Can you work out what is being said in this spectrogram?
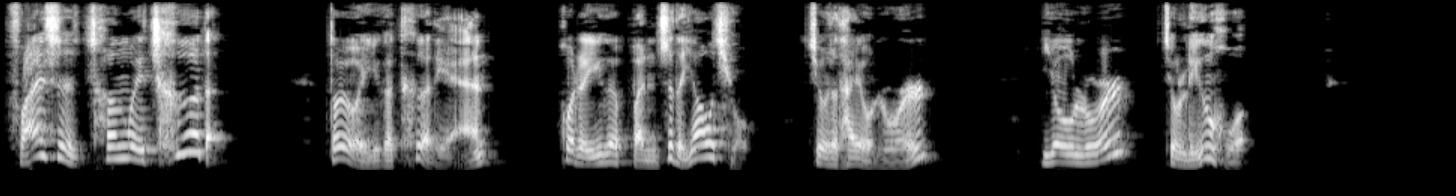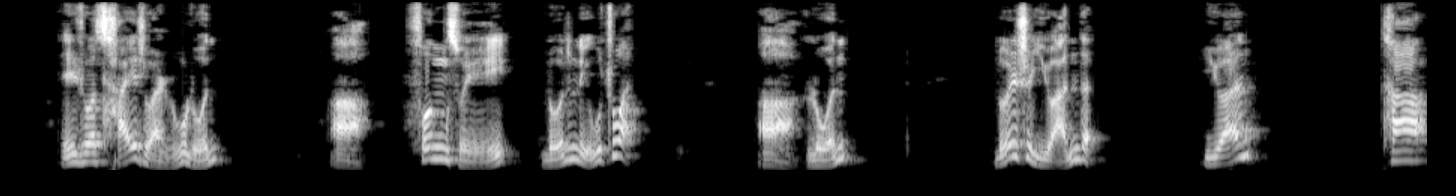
凡是称为车的，都有一个特点或者一个本质的要求，就是它有轮儿，有轮儿就灵活。人说财转如轮，啊，风水轮流转，啊，轮，轮是圆的，圆，它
